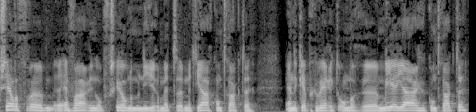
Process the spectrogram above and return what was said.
zelf um, ervaring op verschillende manieren met, uh, met jaarcontracten. En ik heb gewerkt onder uh, meerjarige contracten.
